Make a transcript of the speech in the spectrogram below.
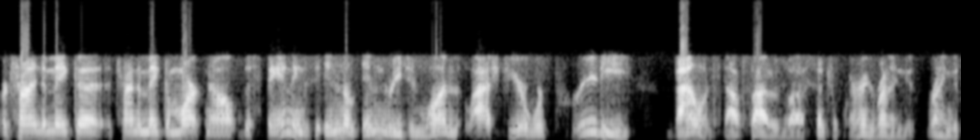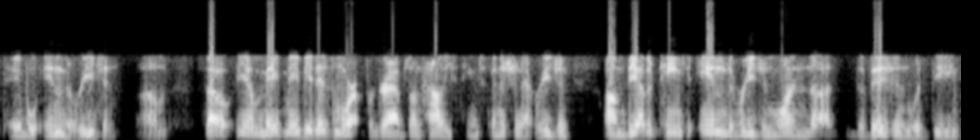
are trying to make a trying to make a mark. Now the standings in the in Region One last year were pretty balanced outside of uh, Central Clarion running running the table in the region. Um, so you know may, maybe it is more up for grabs on how these teams finish in that region. Um, the other teams in the Region One uh, division would be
